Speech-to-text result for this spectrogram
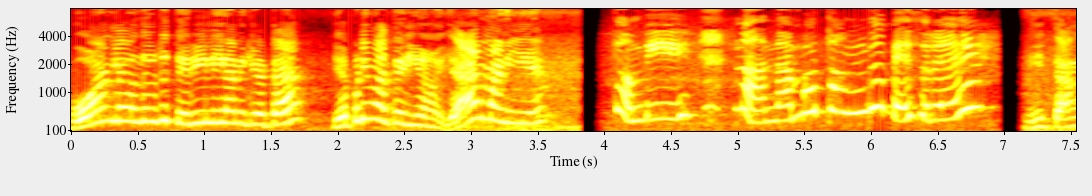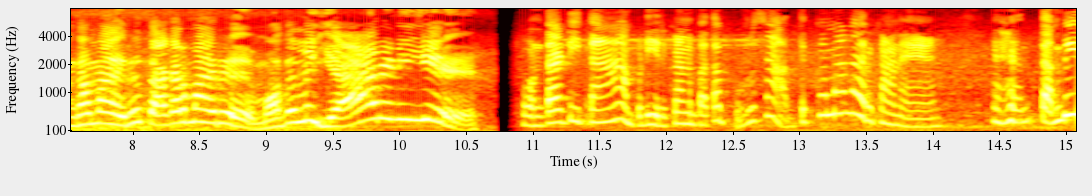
போன்ல வந்துகிட்டு தெரியலையான்னு கேட்டா எப்படிமா தெரியும்? யாருமா நீ? தம்பி நான் நம்ம தங்க பேசுறேன். நீ தங்கமா இரு தகரமா இரு. முதல்ல யாரு நீயே பொண்டாட்டி தான் அப்படி இருக்கான்னு பார்த்தா புருஷன் அதுக்கு மேல இருக்கானே. தம்பி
